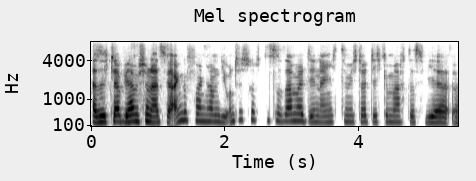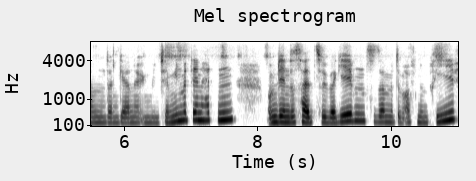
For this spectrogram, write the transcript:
Also ich glaube, wir haben schon, als wir angefangen haben, die Unterschriften zu sammeln, denen eigentlich ziemlich deutlich gemacht, dass wir ähm, dann gerne irgendwie einen Termin mit denen hätten, um denen das halt zu übergeben, zusammen mit dem offenen Brief.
